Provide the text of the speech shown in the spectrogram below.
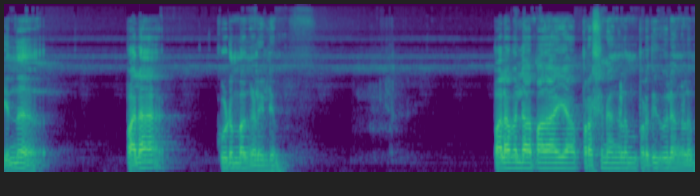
ഇന്ന് പല കുടുംബങ്ങളിലും പല പലമായ പ്രശ്നങ്ങളും പ്രതികൂലങ്ങളും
